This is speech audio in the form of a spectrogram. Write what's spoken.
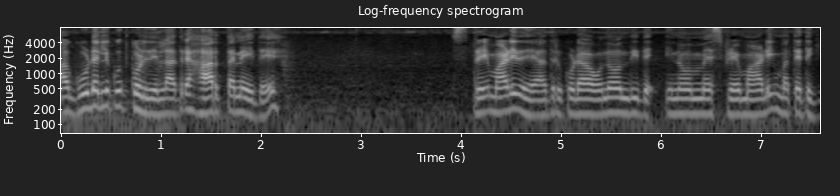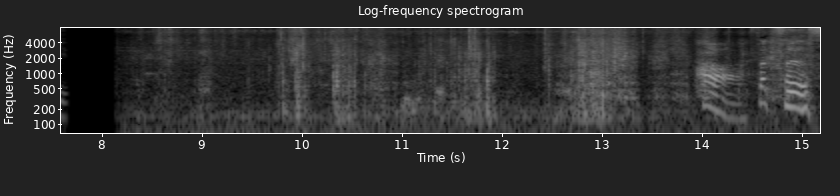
ಆ ಗೂಡಲ್ಲಿ ಕೂತ್ಕೊಳ್ಳೋದಿಲ್ಲ, ಆದರೆ ಹಾರ್ತಾನೆ ಇದೆ. ಸ್ಪ್ರೇ ಮಾಡಿದೆ ಆದರೂ ಕೂಡ ಒಂದೊಂದಿದೆ. ಇನ್ನೊಮ್ಮೆ ಸ್ಪ್ರೇ ಮಾಡಿ ಮತ್ತೆ ತೆಗಿ ಹಾಂ ಸಕ್ಸಸ್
